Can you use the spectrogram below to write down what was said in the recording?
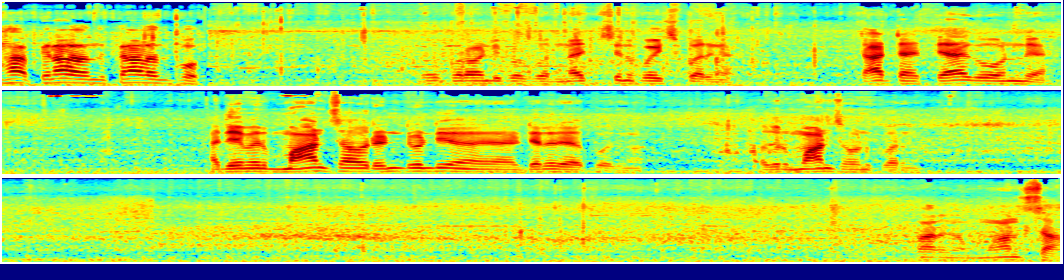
ஆஹா பின்னால் வந்து பின்னால் வந்து போ. சூப்பர் வண்டி போ. நச்சுன்னு போயிடுச்சு பாருங்கள் டாட்டா தேக ஒன்று அதேமாதிரி மான்சாவும் ரெண்டு வண்டியும் டெலிவரி ஆக போகுதுங்க. அது ஒரு மான்சா ஒன்று பாருங்கள் பாருங்கள் மான்சா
